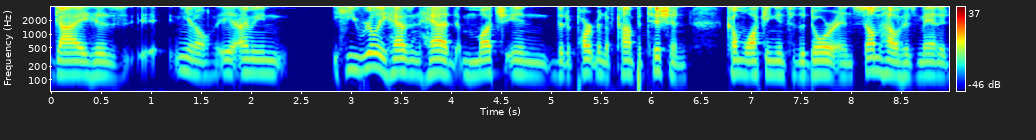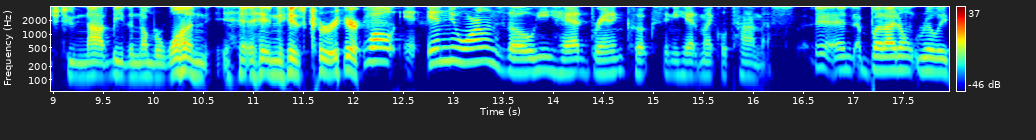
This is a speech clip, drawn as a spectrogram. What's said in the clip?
guy has, you know, I mean, he really hasn't had much in the department of competition come walking into the door and somehow has managed to not be the number one in his career. Well, in New Orleans though, he had Brandin Cooks and he had Michael Thomas. And but I don't really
